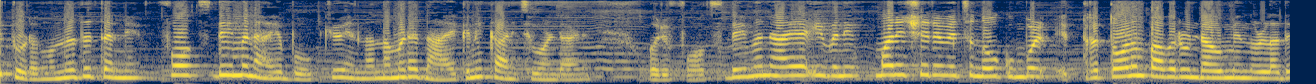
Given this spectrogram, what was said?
തുടങ്ങുന്നത് തന്നെ ഫോക്സ് ഡീമനായ ബോക്യു എന്ന നമ്മുടെ നായകനെ കാണിച്ചുകൊണ്ടാണ്. ഒരു ഫോക്സ് ഡീമനായ ഇവന് മനുഷ്യരെ വെച്ച് നോക്കുമ്പോൾ എത്രത്തോളം പവർ ഉണ്ടാവും എന്നുള്ളത്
